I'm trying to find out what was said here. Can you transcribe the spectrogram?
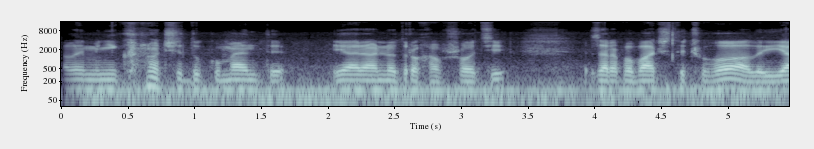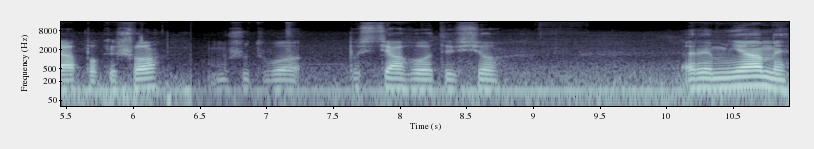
Але мені, коротше, документи. Я реально трохи в шоці. Зараз побачите чого, але я поки що мушу тво постягувати все ремнями.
